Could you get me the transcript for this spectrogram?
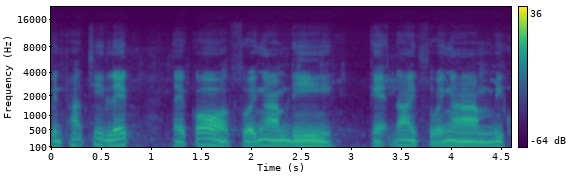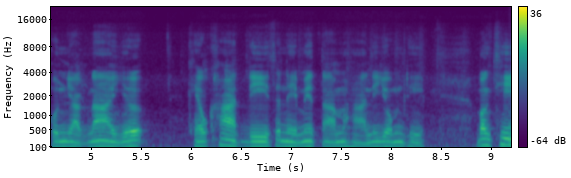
เป็นพระที่เล็ก แต่ก็สวยงามดี แกะได้สวยงามมีคนอยากได้เยอะแขวคาดดีเสน่ห์เมตตามหานิยมดี บางที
